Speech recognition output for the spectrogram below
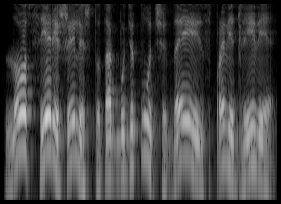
«Но все решили, что так будет лучше, да и справедливее.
